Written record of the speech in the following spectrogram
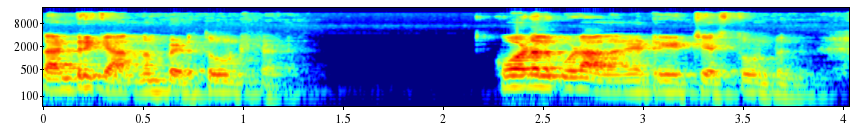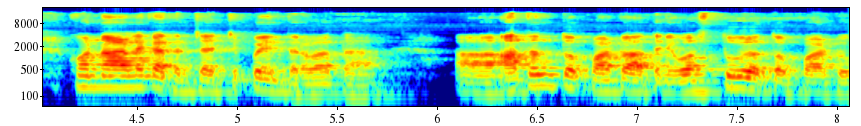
తండ్రికి అన్నం పెడుతూ ఉంటాడు కోడలు కూడా అలానే ట్రీట్ చేస్తూ ఉంటుంది. కొన్నాళ్ళకి అతను చచ్చిపోయిన తర్వాత అతనితో పాటు అతని వస్తువులతో పాటు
